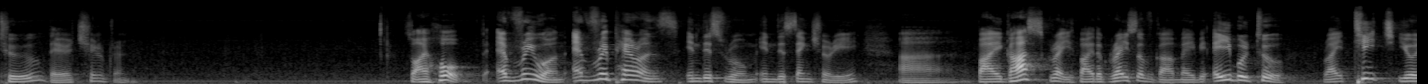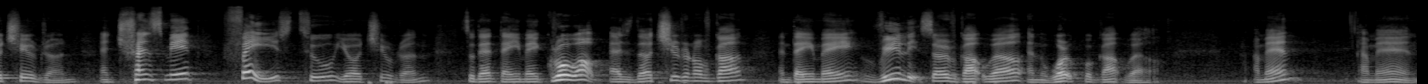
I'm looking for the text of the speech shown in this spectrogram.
to their children. So I hope everyone, every parents in this room, in this sanctuary, uh, by God's grace, by the grace of God, may be able to, right, teach your children and transmit faith to your children so that they may grow up as the children of God and they may really serve God well and work for God well. Amen? Amen.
